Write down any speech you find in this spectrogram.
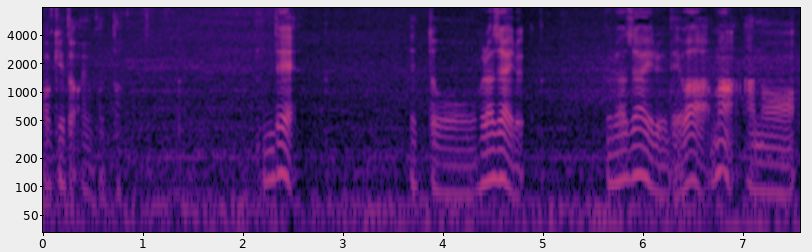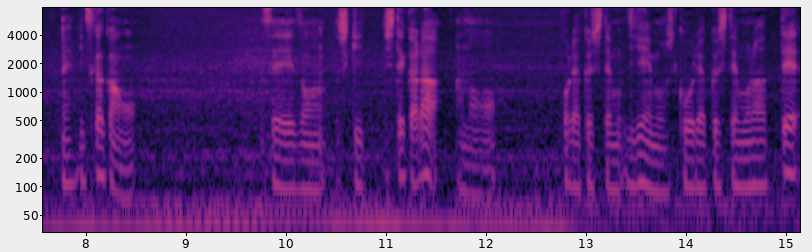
あ消えたよかった。でえっとフラジャイル。フラジャイルではまああのね5日間を生存ししてからあの攻略してもゲームを攻略してもらって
